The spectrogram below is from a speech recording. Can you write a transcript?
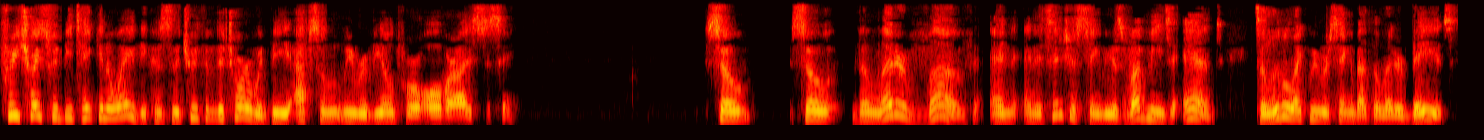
free choice would be taken away because the truth of the Torah would be absolutely revealed for all of our eyes to see. So, so the letter Vav, and, and it's interesting because Vav means and. It's a little like we were saying about the letter Bays.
